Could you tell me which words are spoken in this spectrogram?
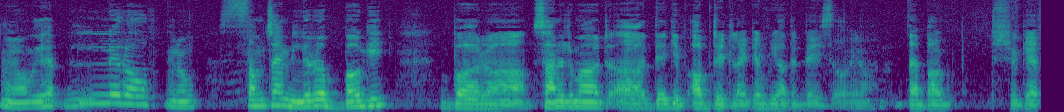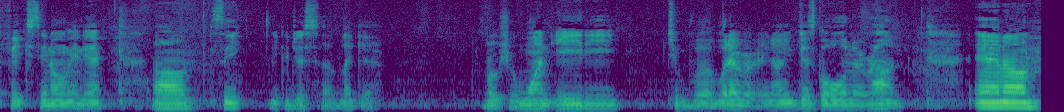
you know we have little you know sometimes little buggy but uh, uh, they give update like every other day so you know that bug should get fixed you know mean yeah. Um, see you could just have like a brochure 180 to uh, whatever you know you just go all around. And um,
